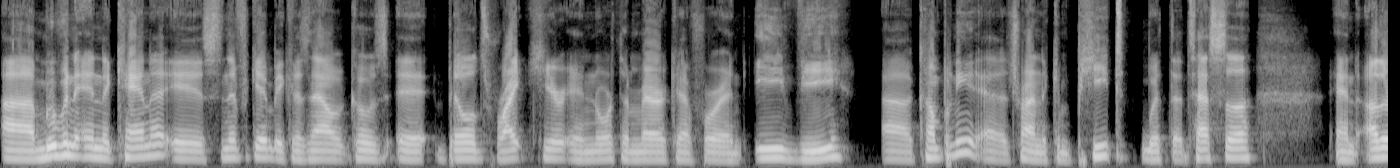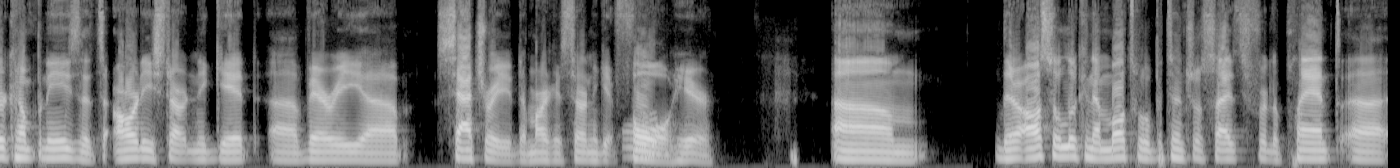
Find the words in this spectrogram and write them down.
Uh, moving into Canada is significant because now it goes it builds right here in North America for an EV uh, company uh, trying to compete with the Tesla and other companies. That's already starting to get uh, very uh, saturated. The market's starting to get full here. Um, they're also looking at multiple potential sites for the plant, uh,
